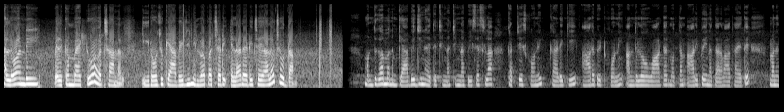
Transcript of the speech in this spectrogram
హలో అండి welcome back to our channel. ఈరోజు క్యాబేజీ నిల్వ పచ్చడి ఎలా రెడీ చేయాలో చూద్దాం. ముందుగా మనం క్యాబేజీని అయితే చిన్న చిన్న పీసెస్లా కట్ చేసుకొని కడిగి ఆరబెట్టుకొని అందులో వాటర్ మొత్తం ఆరిపోయిన తర్వాత అయితే మనం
